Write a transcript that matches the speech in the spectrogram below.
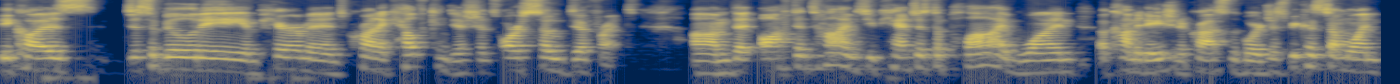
because disability, impairment, chronic health conditions are so different. Um, that oftentimes you can't just apply one accommodation across the board just because someone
